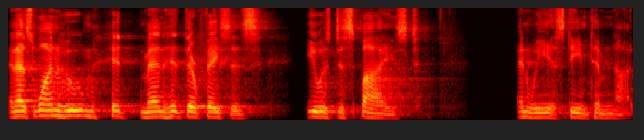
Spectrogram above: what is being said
And as one whom hid, men hid their faces, he was despised, and we esteemed him not.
